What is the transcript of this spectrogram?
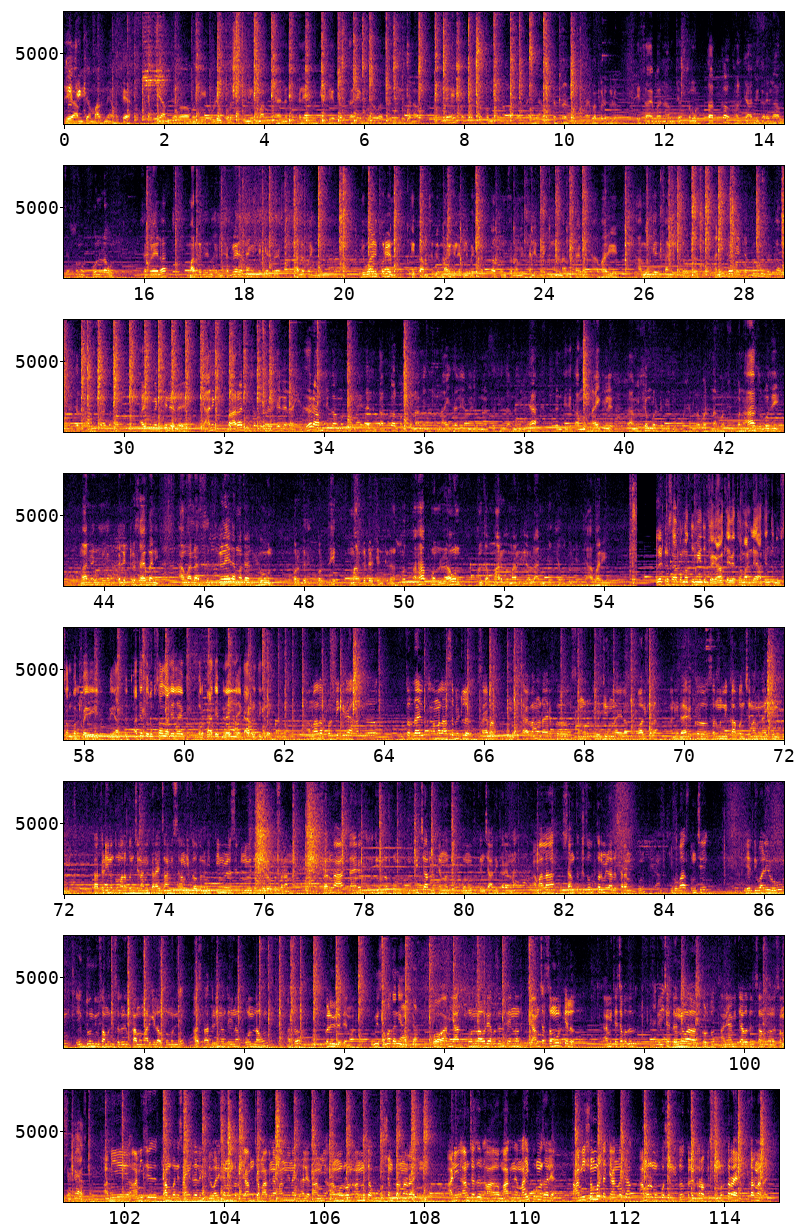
जे आमच्या मागण्या होत्या जे आमच्या गावामध्ये एवढी परिस्थिती निर्माण भयानक झालेली होती बेघर झाले पूर्ववासी जण कुठल्याही प्रकारचा पंचनामा नाही. आम्ही तक्रार साहेबाकडे गेलो. ते साहेबांना आमच्यासमोर तात्काळ खालच्या अधिकाऱ्याला आमच्यासमोर फोन लावून सगळ्याला मार्गदर्शन केलं. सगळ्याला सांगितलं की असं झालं पाहिजे म्हणून दिवाळीपर्यंत हे काम सगळे मार्गी लागले पाहिजे. तत्काळ पंचनामे झाले पाहिजे म्हणून आम्ही साहेबांचे आभारी आहेत आम्ही जे सांगितलं होतं आणि जर याच्यातून जर काम आम्ही साहेबांना अल्टिमेट केलेलं आहे. आणि बारा दिवसापूर्वी केलेलं आहे. जर आमची कामं नाही झाली तात्काळ पंचनामे नाही झाले मिळवणार तहसीलदार नाही ह्या जनतेचे कामं नाही केले तर आम्ही शंभर टक्के ते उपोषणाला बसणार पण आज रोजी माननीय कलेक्टर साहेबांनी आम्हाला सगळ्याला मदत घेऊन वर्ग प्रत्येक मार्गदर्शन केलं. स्वतः फोन लावून आमचा मार्ग मार्गी लावला. आम्ही त्यांच्याबद्दल त्यांचे आभारी कलेक्टर साहेबांना तुम्ही तुमच्या गावातल्या व्यथा मांडल्या अत्यंत नुकसान भरपाई अत्यंत अत्यंत नुकसान झालेलं आहे भरपाई अद्याप मिळालेली नाही. काय प्रतिक्रिया? आम्हाला प्रतिक्रिया आज उत्तरदायी आम्हाला असं भेटलं साहेबां साहेबांना डायरेक्ट समोर एस डी एमला यायला कॉल केला आणि डायरेक्ट सर म्हणले का पंचनामे नाही केले तुम्ही? तातडीनं तुम्हाला पंचनामे करायचं आम्ही सांगितलं होतं मी तीन वेळेस निवेदन दिलं होतं सरांना. सरना आज डायरेक्ट एस डी एमला फोन करून विचारलं त्यांना ते फोन होते त्यांच्या अधिकाऱ्यांना. आम्हाला शांततेचं उत्तर मिळालं सरांकडून. की बाबा तुमचे हे दिवाळी होऊन एक दोन दिवसामध्ये सगळे कामं मार्गी लावतो म्हणले. आज तातडीनं त्यानं फोन लावून असं कळविलं त्यांना. तुम्ही समाधानी आहात का? हो आम्ही आज फोन लावल्याबद्दल त्यांना ते आमच्यासमोर केलं. आम्ही त्याच्याबद्दल त्याचे धन्यवाद करतो आणि आम्ही त्याबद्दल सम सम आम्ही आम्ही जे ठामपणे सांगितलेलं की दिवाळीच्या नंतर जे आमच्या मागण्या मान्य नाही झाल्यात आम्ही आमरण अन्नत्याग उपोषण करणार आहेत म्हणून. आणि आमच्या जर मागण्या नाही पूर्ण झाल्या तर आम्ही शंभर टक्के अन्नाच्या आमरण उपोषण इथं कलेक्टर ऑफिससमोर करायला करणार आहे.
